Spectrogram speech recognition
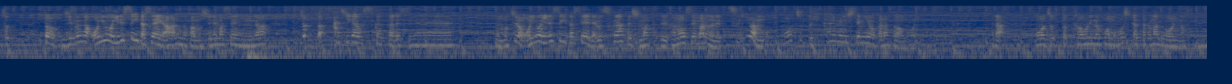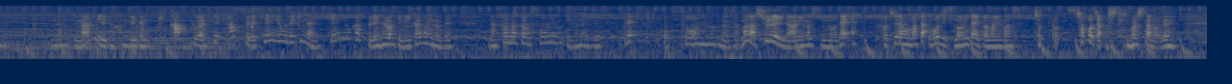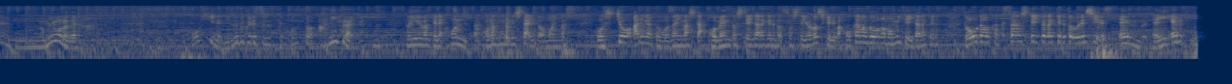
ちょっと自分がお湯を入れすぎたせいがあるのかもしれませんがちょっと味が薄かったですね。もちろんお湯を入れすぎたせいで薄くなってしまったという可能性もあるので次はもうちょっと控えめにしてみようかなとは思います。ただもうちょっと香りの方も欲しかったかなと思いますね。なんて何ミリとかでいてもカップがカップで計量できない計量カップで入れるわけにいかないのでなかなかそういうわけじゃないです。でそういうわけなんですがまだ種類がありますのでこちらもまた後日飲みたいと思います。ちょっとチャポチャポしてきましたので飲み物でコーヒーで水ぶくれするって本当ありえないから。なというわけで本日はこの辺でしたいと思います。ご視聴ありがとうございました。コメントしていただけると、そしてよろしければ他の動画も見ていただけると、動画を拡散していただけると嬉しいです。演武閉園。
